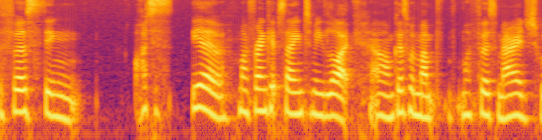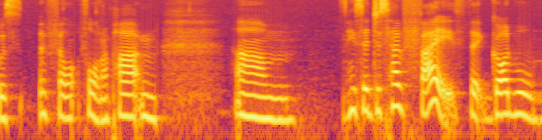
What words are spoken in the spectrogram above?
the first thing I just yeah, my friend kept saying to me like, because when my my first marriage was fell fallen apart, and um, he said just have faith that God will.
